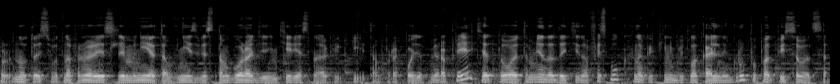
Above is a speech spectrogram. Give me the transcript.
ну, то есть, вот, например, если мне там в неизвестном городе интересно, какие там проходят мероприятия, то это мне надо идти на Facebook, на какие-нибудь локальные группы подписываться.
